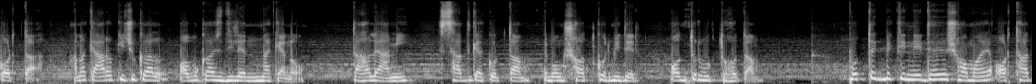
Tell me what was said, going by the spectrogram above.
কর্তা আমাকে আরও কিছুকাল অবকাশ দিলেন না কেন? তাহলে আমি সাদগা করতাম এবং সৎকর্মীদের অন্তর্ভুক্ত হতাম। প্রত্যেক ব্যক্তির নির্ধারিত সময়, অর্থাৎ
